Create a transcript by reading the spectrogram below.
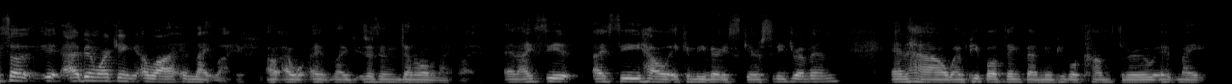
so I've been working a lot in nightlife. I, I, I like just in general nightlife, and I see it. I see how it can be very scarcity driven, and how when people think that new people come through, it might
